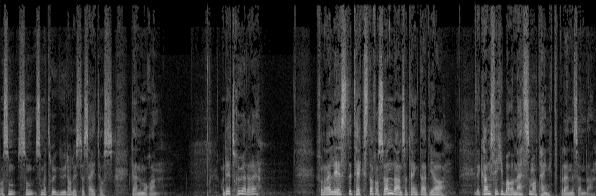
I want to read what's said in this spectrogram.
Og som, som, som, jeg tror Gud har lyst til å si til oss denne morgenen. Og det tror jeg det er. For når jeg leste tekster for søndagen, så tenkte jeg at ja, det er kanskje ikke bare meg som har tenkt på denne søndagen.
